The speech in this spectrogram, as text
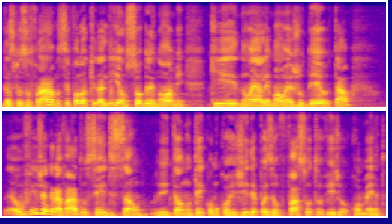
Das pessoas falar, ah, você falou aquilo ali, é um sobrenome que não é alemão, é judeu e tal. O vídeo é gravado sem edição, então não tem como corrigir, depois eu faço outro vídeo, eu comento.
